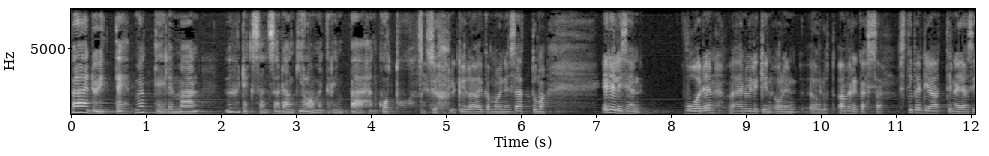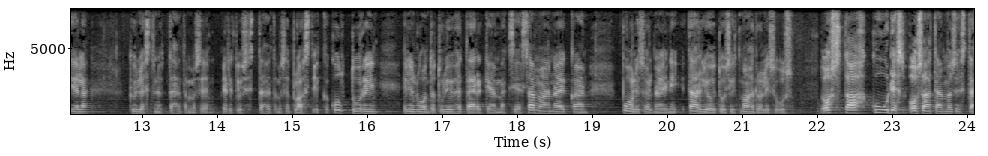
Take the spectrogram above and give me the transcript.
päädyitte mökkeilemään 900 kilometrin päähän kotoa? Se oli kyllä aikamoinen sattuma. Edellisen vuoden, vähän ylikin, olin ollut Amerikassa stipendiaattina ja siellä kyllästynyt tähän tämmöiseen, erityisesti tähän tämmöiseen plastiikkakulttuuriin, eli luonto tuli yhä tärkeämmäksi ja samaan aikaan puolisolleni tarjoutui sitten mahdollisuus ostaa kuudes osa tämmöisestä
